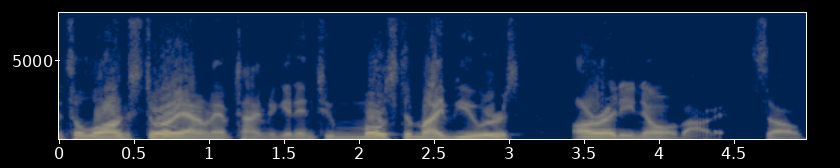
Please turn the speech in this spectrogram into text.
It's a long story. I don't have time to get into. Most of my viewers already know about it. So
